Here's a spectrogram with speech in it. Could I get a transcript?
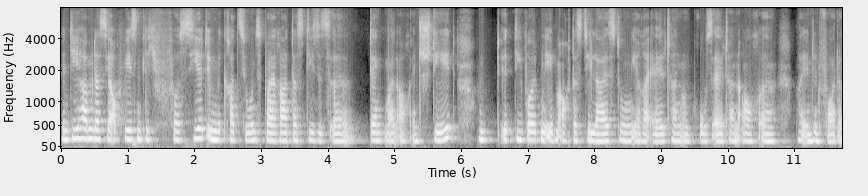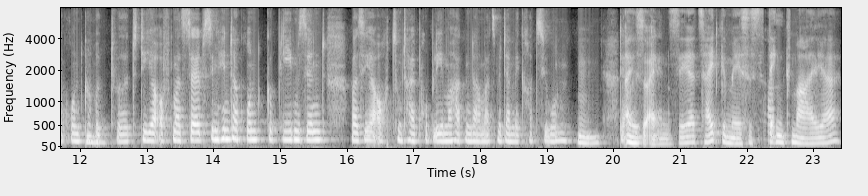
denn die haben das ja auch wesentlich forciert im Migrationsbeirat, dass dieses äh, Denkmal auch entsteht. Und äh, die wollten eben auch, dass die Leistungen ihrer Eltern und Großeltern auch äh, mal in den Vordergrund mhm. gerückt mhm. wird, die ja oftmals selbst im Hintergrund geblieben sind, weil sie ja auch zum Teil Probleme hatten damals mit der Migration. Mhm. also ein sehr zeitgemäßes ja. Denkmal, ja,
